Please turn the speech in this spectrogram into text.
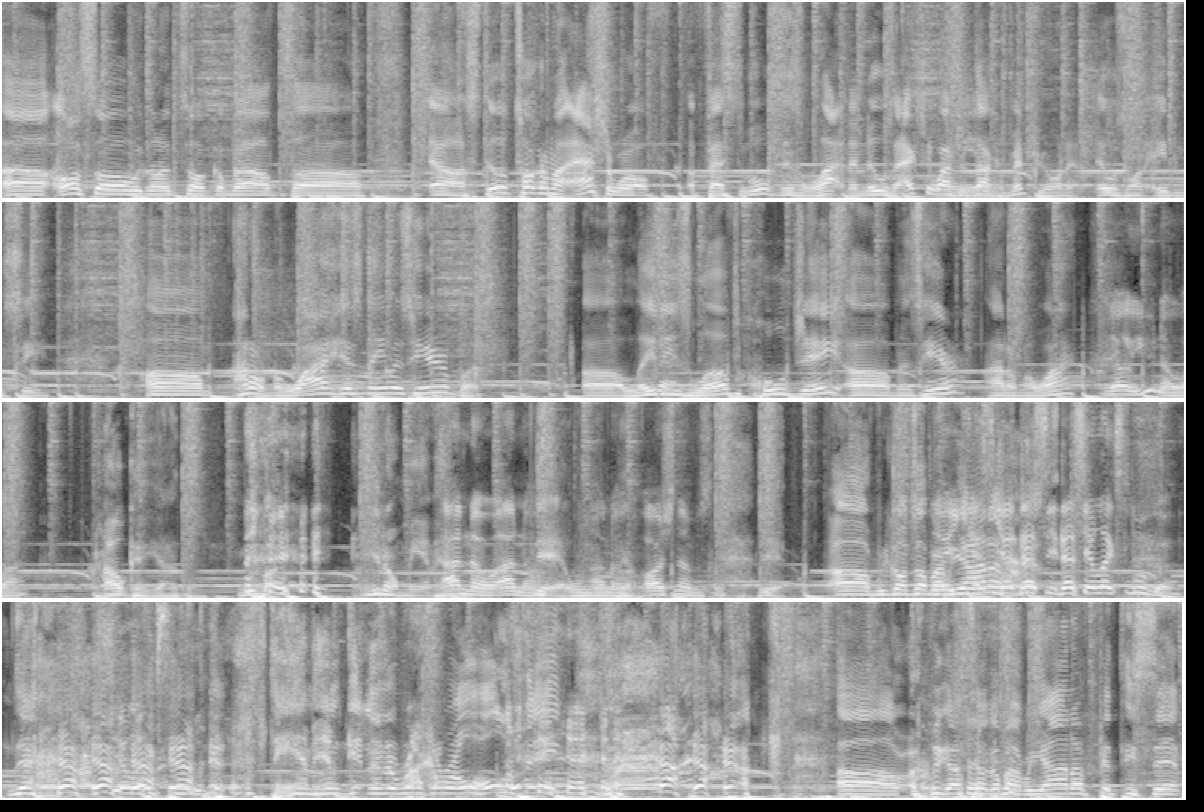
uh, also, we're going to talk about, uh, uh, still talking about Astroworld F- Festival. There's a lot in the news. I actually watched Oh, a documentary on it. It was on ABC. Um, I don't know why his name is here, but uh, Ladies Love Cool J um, is here. I don't know why. Yo, you know why. Okay, yeah, I do. You, know me and him. I know, I know. Yeah, we- I know. yeah. Arch nemesis. Yeah. Uh, we're gonna talk about Yeah, Rihanna. yeah, that's, that's your Lex Luger. your Lex Luger. Damn him getting in the Rock and Roll Hall of Fame. uh, we gonna talk about Rihanna, Fifty Cent.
